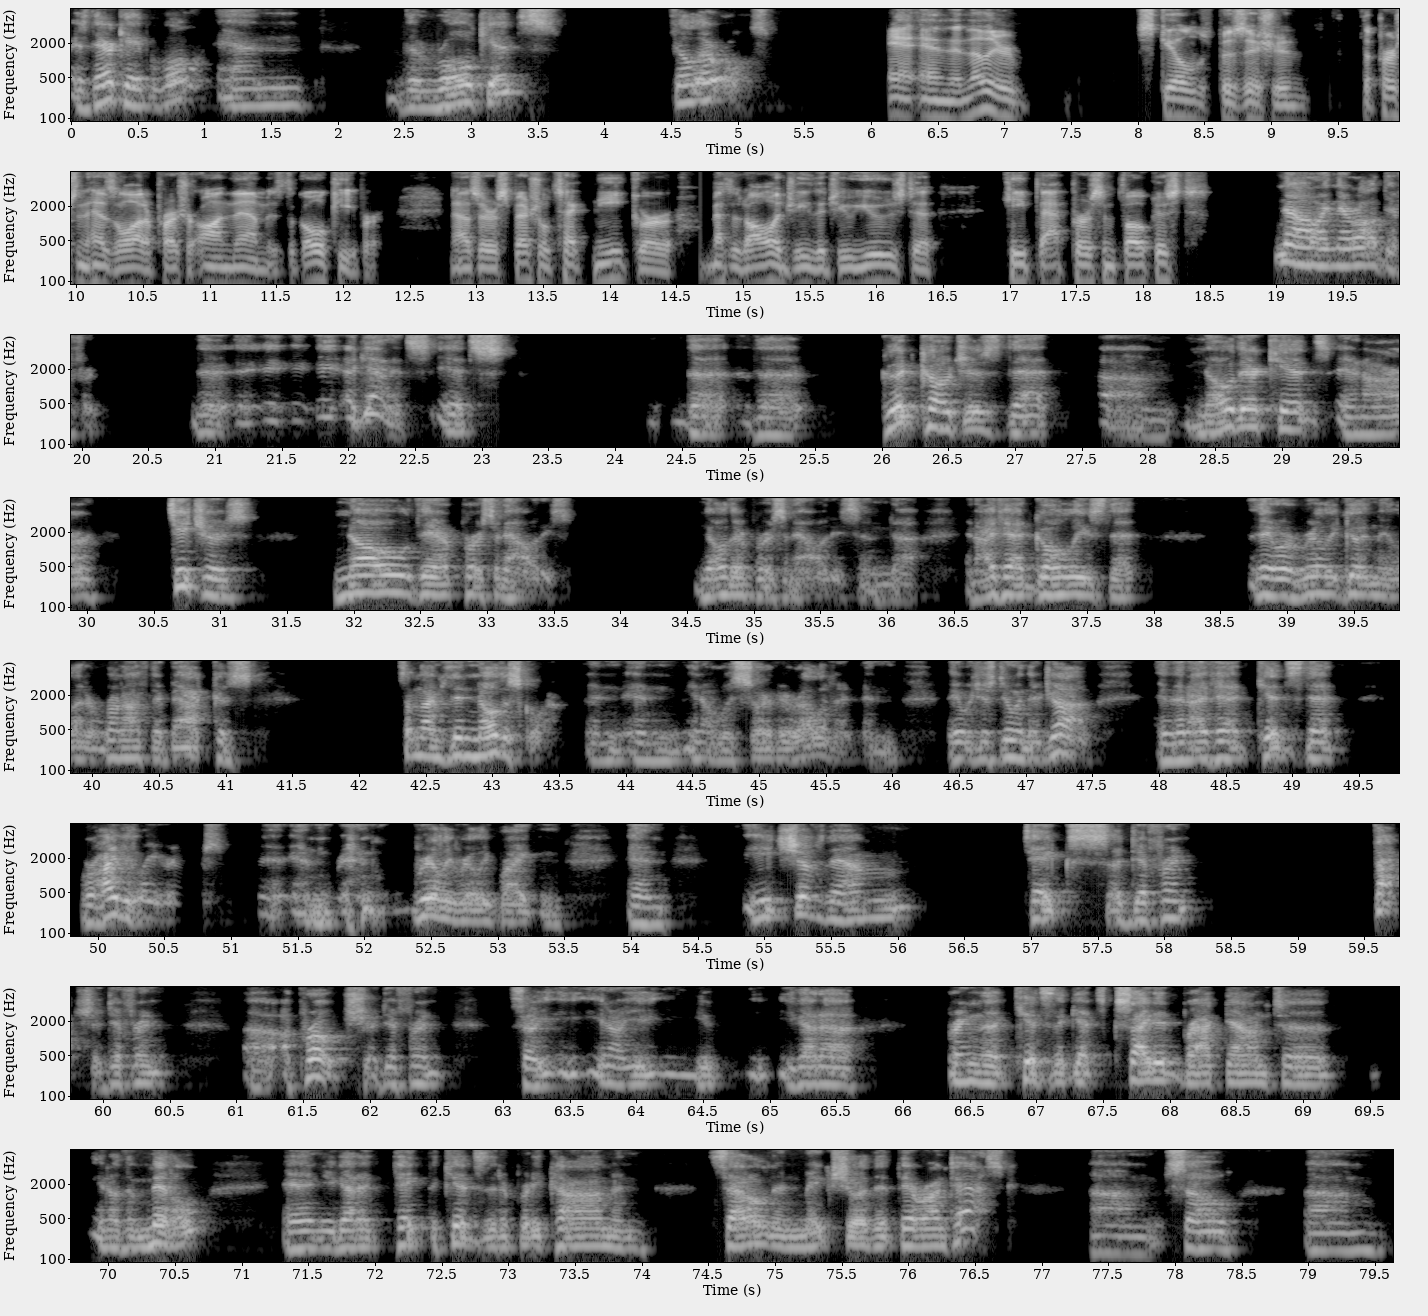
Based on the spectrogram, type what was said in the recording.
as they're capable, and the role kids fill their roles. And, and another skilled position, the person that has a lot of pressure on them is the goalkeeper. Now, is there a special technique or methodology that you use to keep that person focused? No, and they're all different. The, it, it, again, it's it's the the good coaches that um, know their kids and our teachers know their personalities, know their personalities, and uh, and I've had goalies that they were really good and they let it run off their back because sometimes didn't know the score and and you know was sort of irrelevant and they were just doing their job. And then i've had kids that were ivy leaguers and, and really really bright and and each of them takes a different touch a different uh, approach a different so you know you you you got to bring the kids that get excited back down to you know the middle and you got to take the kids that are pretty calm and settled and make sure that they're on task. Um, so um,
